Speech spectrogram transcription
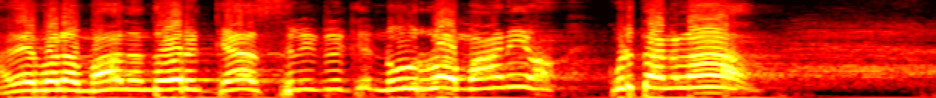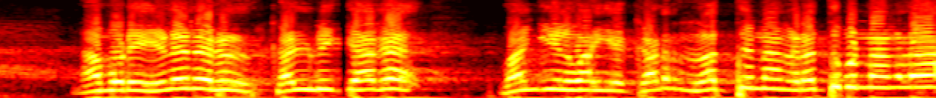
அதே போல மாதந்தோறும் கேஸ் சிலிண்டருக்கு நூறு ரூபாய் மானியம் கொடுத்தாங்களா? நம்முடைய இளைஞர்கள் கல்விக்காக வங்கியில் வாங்கிய கடன் ரத்து நாங்க ரத்து பண்ணாங்களா?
